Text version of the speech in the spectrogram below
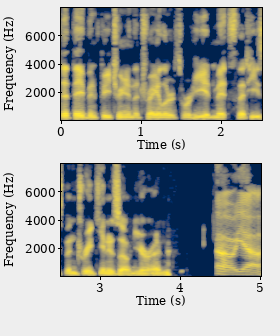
that they've been featuring in the trailers, where he admits that he's been drinking his own urine. Oh yeah.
